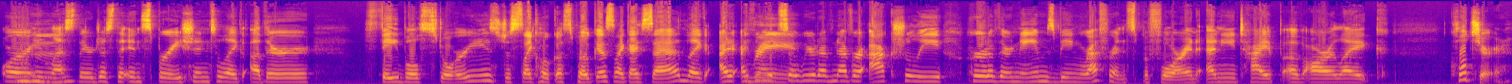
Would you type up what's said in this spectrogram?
or mm-hmm. unless they're just the inspiration to like other fable stories just like hocus pocus like i said like i, I think right. it's so weird i've never actually heard of their names being referenced before in any type of our like culture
